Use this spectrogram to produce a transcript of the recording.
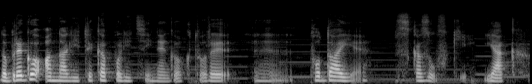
dobrego analityka policyjnego, który podaje wskazówki, jak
